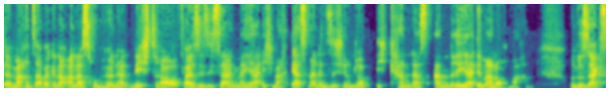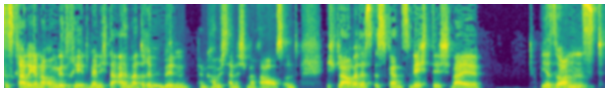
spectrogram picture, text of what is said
äh, machen es aber genau andersrum, hören halt nicht drauf, weil sie sich sagen, naja, ich mache erstmal den sicheren Job, ich kann das andere ja immer noch machen. Und du sagst es gerade genau umgedreht, wenn ich da einmal drin bin, dann komme ich da nicht mehr raus. Und ich glaube, das ist ganz wichtig, weil wir sonst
